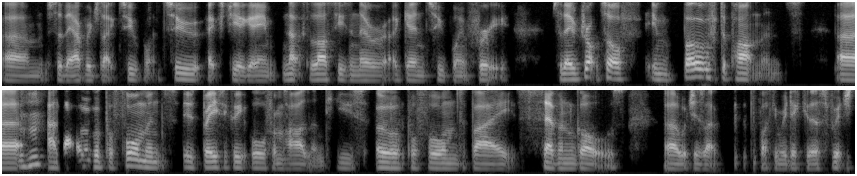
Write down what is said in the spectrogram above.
Um, so they average like 2.2 XG a game. Next last season, they were again 2.3. So they've dropped off in both departments. Uh, mm-hmm. and that overperformance is basically all from Haaland. He's overperformed by seven goals, uh, which is like fucking ridiculous, which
